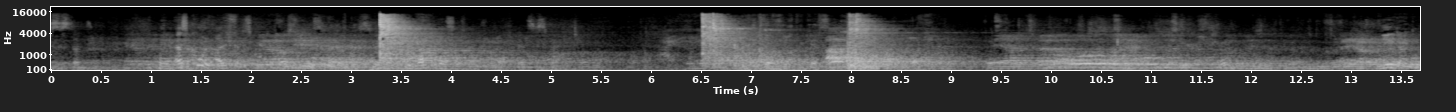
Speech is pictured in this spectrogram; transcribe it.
wirst es dann so. Das ist cool, also ich finde es gut. Ich dachte, dass ich das man gemacht jetzt ist. Ich habe glaube, ich gegessen. Nee, danke.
